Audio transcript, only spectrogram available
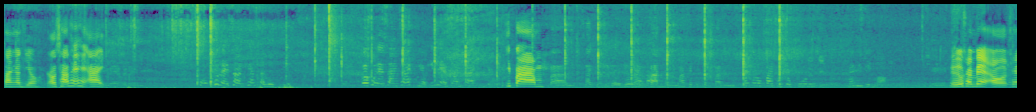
สั่งกันเดียว เอาชาไทยให้อ้ายผู้ใดสั่งแค่สรุปเดียวเออผู้ใดสั่งชาเขียวอีแหน่สั่งชาเขียวอีปาล์มปานสร้างกันเลยเรื่องปันเหรอ คุณแม่ที่กินหรอเออคันแม่เอาแค่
